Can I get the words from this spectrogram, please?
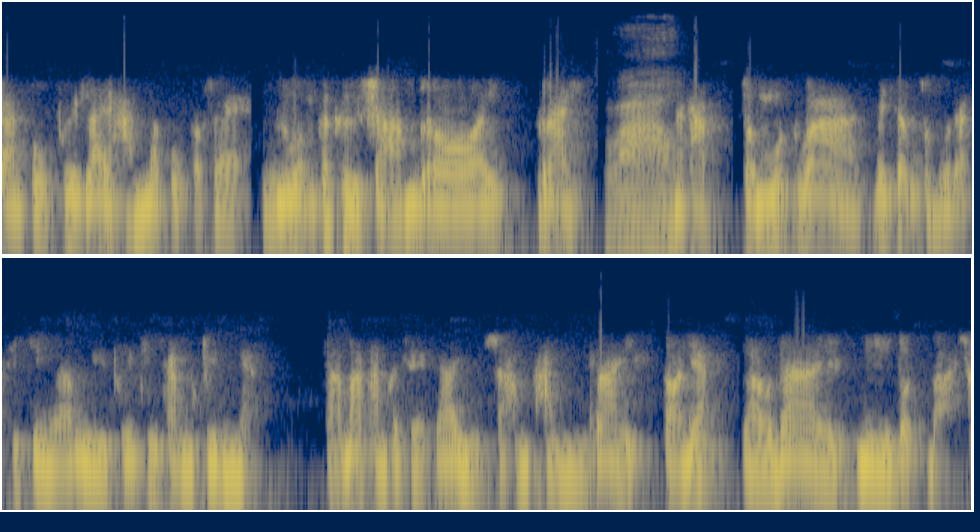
การปลูกพืชไร่หันมาปลูกกาแฟ รวมก็คือ300ไร่ว้าวนะครับ สมมุติว่าไม่ต้องสมมุติอะที่จริงแล้วมีพื้นที่ทำกินเนี่ยสามารถทำเกษตรได้อยู่3,000ไร่ ตอนเนี้ยเราได้มีบทบาทส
